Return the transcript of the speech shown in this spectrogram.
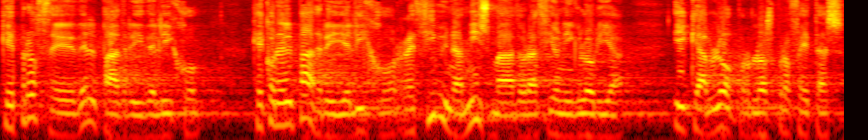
que procede del Padre y del Hijo, que con el Padre y el Hijo recibe una misma adoración y gloria, y que habló por los profetas.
